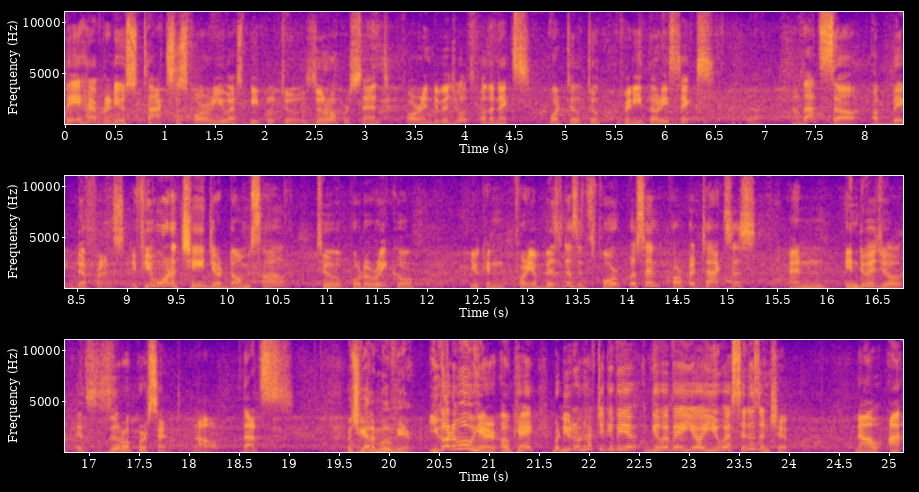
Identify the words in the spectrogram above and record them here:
they have reduced taxes for US people to 0% for individuals for the next, what, till, till 2036? Yeah. Now that's a, a big difference. If you want to change your domicile to Puerto Rico, you can, for your business it's 4% corporate taxes, and individual it's 0%. Now, that's but you got to move here. You got to move here, okay? But you don't have to give, a, give away your US citizenship. Now, I,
